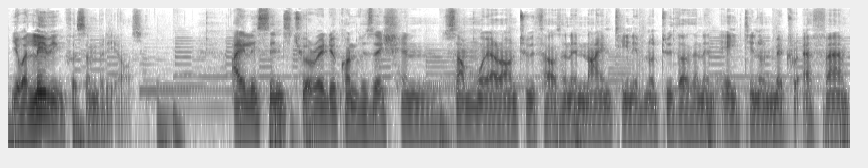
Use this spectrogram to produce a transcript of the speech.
You are living for somebody else. I listened to a radio conversation somewhere around 2019, if not 2018, on Metro FM,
